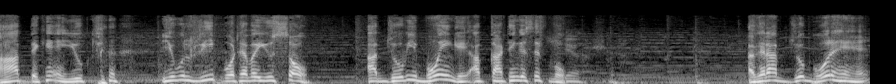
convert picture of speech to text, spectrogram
आप देखें you you will reap whatever you sow आप जो भी बोएँगे आप काटेंगे सिर्फ़ वो। Yeah. अगर आप जो बो रहे हैं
